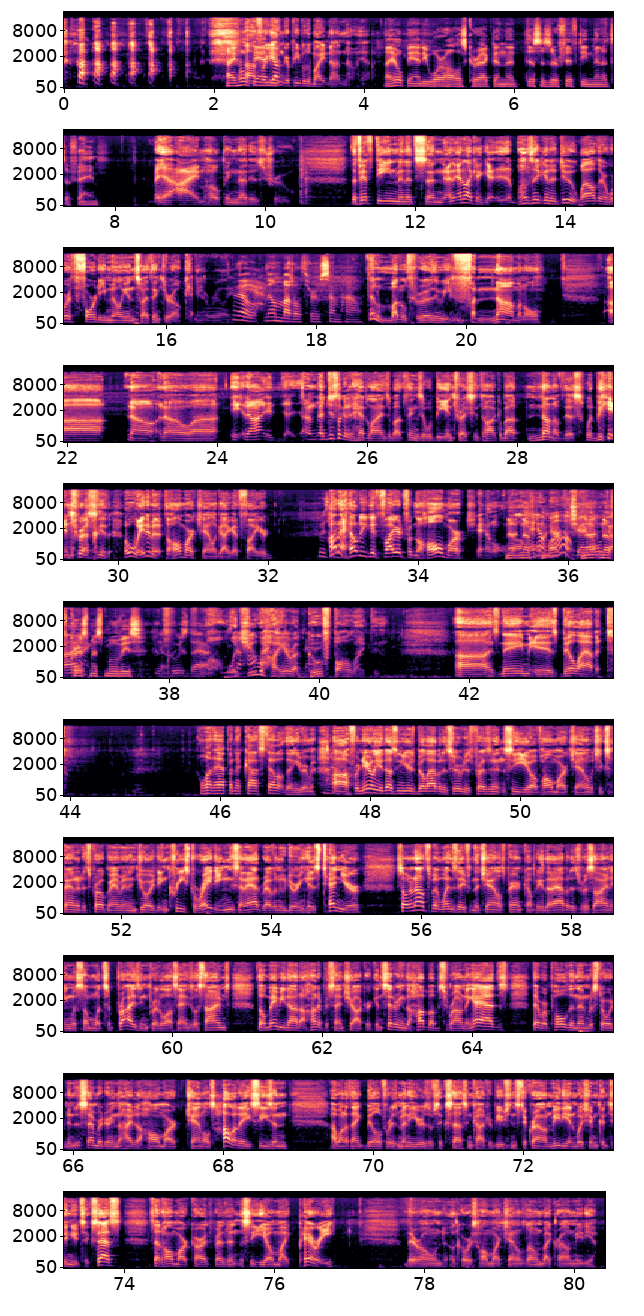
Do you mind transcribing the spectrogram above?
I hope Uh, for younger people who might not know, yeah. I hope Andy Warhol is correct and that this is their 15 minutes of fame. Yeah, I'm hoping that is true. The 15 minutes, and, and, and like I get, what are they going to do? Well, they're worth 40 million, so I think they're okay. Yeah, really. They'll they'll muddle through somehow. They'll muddle through everything, be phenomenal. Uh, no, no. Uh, you know, I, I'm I'm just looking at headlines about things that would be interesting to talk about. None of this would be interesting. Oh, wait a minute. The Hallmark Channel guy got fired. Who's How the hell do you get fired from the Hallmark Channel? Not enough, I don't Mark know. Channel not enough guy? Christmas movies. Yeah, who's that? Would you hire a goofball like this? Uh, his name is Bill Abbott. What happened to Costello? Thank you very much. Uh, for nearly a dozen years, Bill Abbott has served as president and CEO of Hallmark Channel, which expanded its program and enjoyed increased ratings and ad revenue during his tenure. So, an announcement Wednesday from the channel's parent company that Abbott is resigning was somewhat surprising for the Los Angeles Times, though maybe not a 100% shocker considering the hubbub surrounding ads that were pulled and then restored in December during the height of the Hallmark Channel's holiday season. I want to thank Bill for his many years of success and contributions to Crown Media and wish him continued success, said Hallmark Cards president and CEO Mike Perry. They're owned, of course, Hallmark Channel is owned by Crown Media.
